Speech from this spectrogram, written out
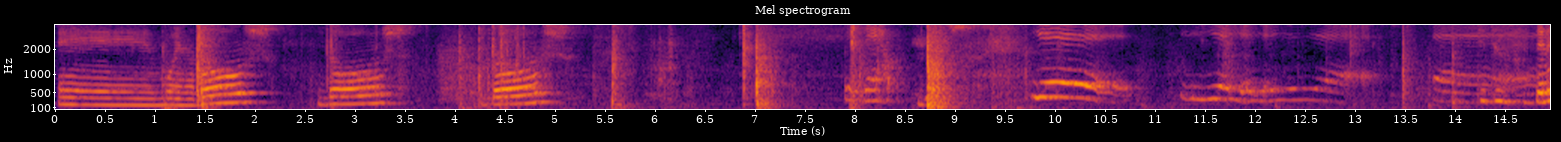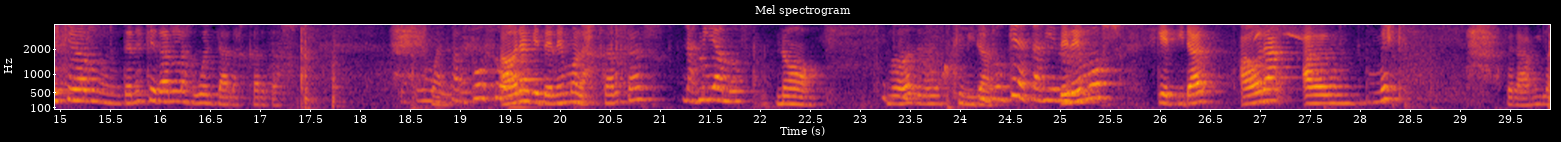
Eh, bueno, dos, dos, dos, dos. Tenés que dar, tenés que dar las vueltas a las cartas. Bueno, Tramposo. ahora que tenemos las cartas, Las miramos. no, no las tenemos que ¿Y mirar. por qué la estás viendo? Tenemos que tirar ahora a mezcla. Espera, Milo.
